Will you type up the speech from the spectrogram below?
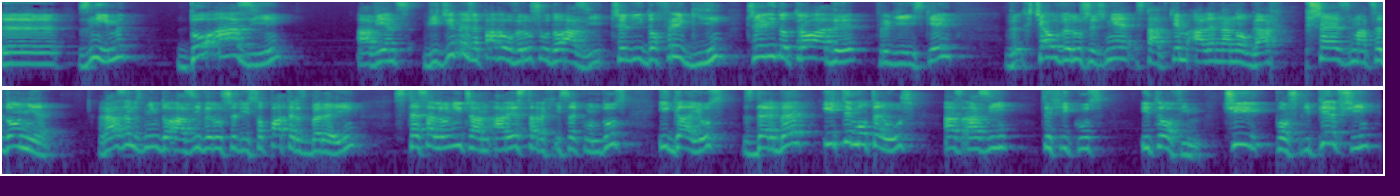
yy, z nim do Azji, a więc widzimy, że Paweł wyruszył do Azji, czyli do Frygii, czyli do Troady frygijskiej. Chciał wyruszyć nie statkiem, ale na nogach przez Macedonię. Razem z nim do Azji wyruszyli Sopater z Berei, z Tesaloniczan Arystarch i Sekundus, i Gaius z Derbe, i Tymoteusz, a z Azji Tychikus i Trofim. Ci poszli pierwsi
